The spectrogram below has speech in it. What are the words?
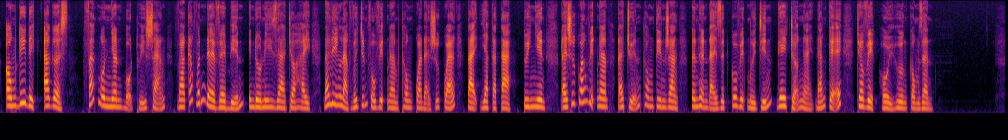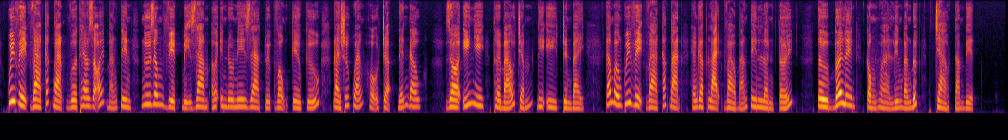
Ông Didik Agus, phát ngôn nhân Bộ Thủy sản và các vấn đề về biển Indonesia cho hay đã liên lạc với chính phủ Việt Nam thông qua đại sứ quán tại Jakarta. Tuy nhiên, Đại sứ quán Việt Nam đã chuyển thông tin rằng tình hình đại dịch COVID-19 gây trở ngại đáng kể cho việc hồi hương công dân. Quý vị và các bạn vừa theo dõi bản tin ngư dân Việt bị giam ở Indonesia tuyệt vọng kêu cứu, đại sứ quán hỗ trợ đến đâu? Do Ý Nhi Thời báo.di trình bày. Cảm ơn quý vị và các bạn. Hẹn gặp lại vào bản tin lần tới. Từ Berlin, Cộng hòa Liên bang Đức. Chào tạm biệt.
